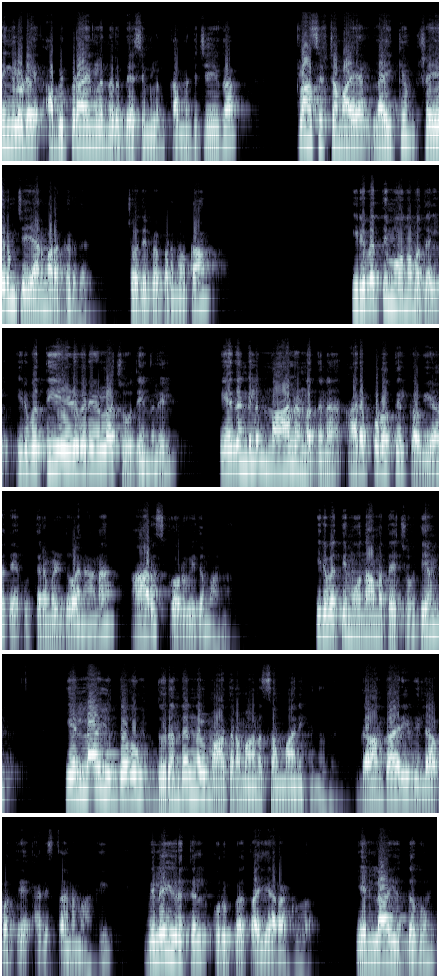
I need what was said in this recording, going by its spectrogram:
നിങ്ങളുടെ അഭിപ്രായങ്ങളും നിർദ്ദേശങ്ങളും കമന്റ് ചെയ്യുക. ക്ലാസ് ഇഷ്ടമായാൽ ലൈക്കും ഷെയറും ചെയ്യാൻ മറക്കരുത്. ചോദ്യപേപ്പർ നോക്കാം. ഇരുപത്തിമൂന്ന് മുതൽ ഇരുപത്തിയേഴ് വരെയുള്ള ചോദ്യങ്ങളിൽ ഏതെങ്കിലും നാലെണ്ണത്തിന് അരപ്പുറത്തിൽ കവിയാതെ ഉത്തരം എഴുതുവാനാണ് ആറ് സ്കോർ വീതമാണ്. ഇരുപത്തിമൂന്നാമത്തെ ചോദ്യം. എല്ലാ യുദ്ധവും ദുരന്തങ്ങൾ മാത്രമാണ് സമ്മാനിക്കുന്നത്. ഗാന്ധാരി വിലാപത്തെ അടിസ്ഥാനമാക്കി വിലയിരുത്തൽ കുറിപ്പ് തയ്യാറാക്കുക. എല്ലാ യുദ്ധവും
